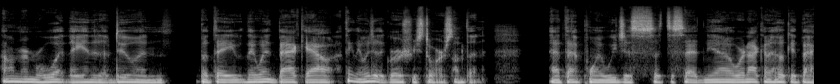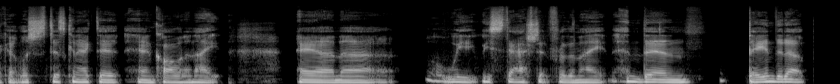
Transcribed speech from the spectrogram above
I don't remember what they ended up doing, but they they went back out. I think they went to the grocery store or something. At that point, we just said, you know, we're not going to hook it back up. Let's just disconnect it and call it a night. And uh, we we stashed it for the night, and then they ended up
